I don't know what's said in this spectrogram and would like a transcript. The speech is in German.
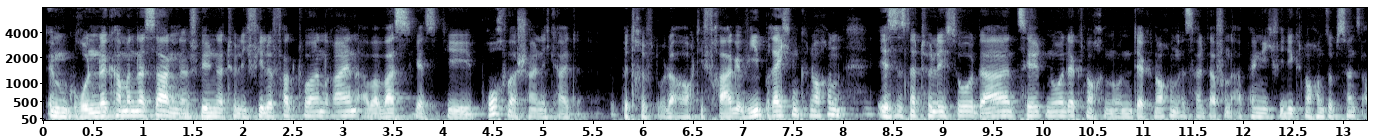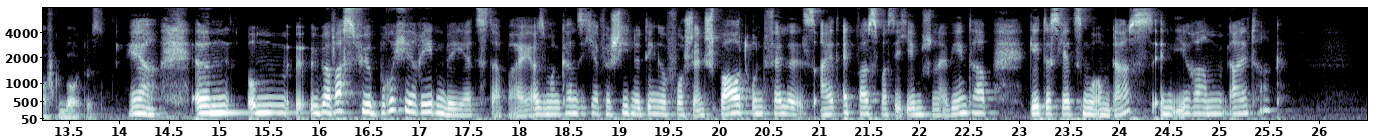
Im Grunde kann man das sagen. Da spielen natürlich viele Faktoren rein, aber was jetzt die Bruchwahrscheinlichkeit betrifft oder auch die Frage, wie brechen Knochen, ist es natürlich so, da zählt nur der Knochen und der Knochen ist halt davon abhängig, wie die Knochensubstanz aufgebaut ist. Ja, ähm, um, über was für Brüche reden wir jetzt dabei? Also man kann sich ja verschiedene Dinge vorstellen. Sportunfälle ist etwas, was ich eben schon erwähnt habe. Geht es jetzt nur um das in Ihrem Alltag?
